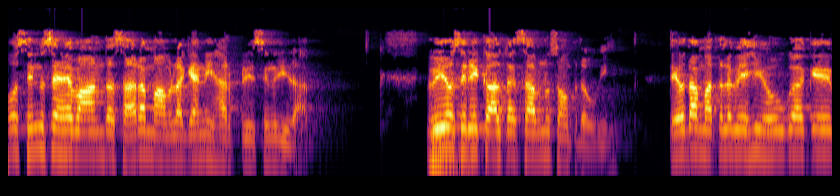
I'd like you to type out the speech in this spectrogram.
ਉਹ ਸਿੰਘ ਸਹਿਬਾਨ ਦਾ ਸਾਰਾ ਮਾਮਲਾ ਗਿਆਨੀ ਹਰਪ੍ਰੀਤ ਸਿੰਘ ਜੀ ਦਾ। ਵੀ ਉਹ ਸ੍ਰੀ ਅਕਾਲ ਤਖਤ ਸਾਹਿਬ ਨੂੰ ਸੌਂਪ ਦਊਗੀ। ਤੇ ਉਹਦਾ ਮਤਲਬ ਇਹੀ ਹੋਊਗਾ ਕਿ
